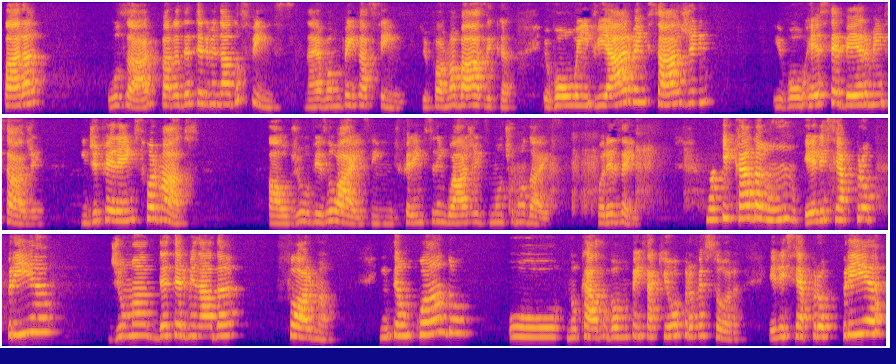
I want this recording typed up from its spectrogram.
para usar para determinados fins, né? Vamos pensar assim, de forma básica. Eu vou enviar mensagem e vou receber mensagem em diferentes formatos, audiovisuais, em diferentes linguagens multimodais, por exemplo. Só que cada um ele se apropria de uma determinada forma. Então, quando o, no caso, vamos pensar que o professor, ele se apropria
